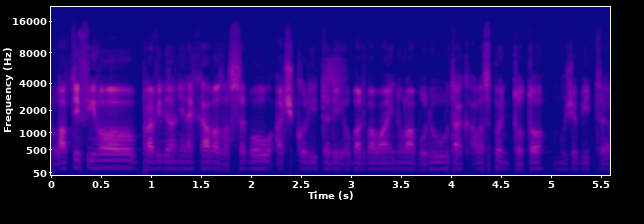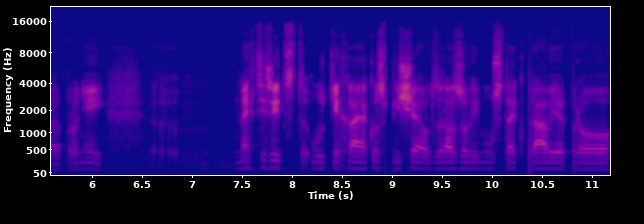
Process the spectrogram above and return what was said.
Latifi ho pravidelně nechává za sebou, ačkoliv tedy oba dva mají 0 bodů, tak alespoň toto může být pro něj nechci říct útěcha jako spíše odzrazový můstek právě pro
